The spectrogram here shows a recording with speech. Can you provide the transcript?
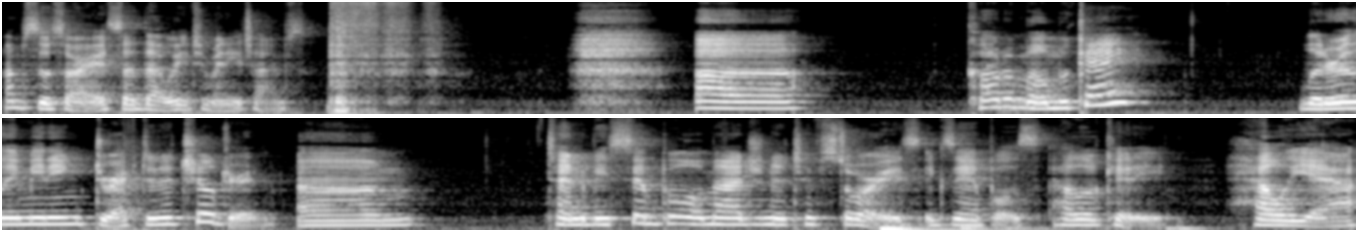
I'm so sorry, I said that way too many times. uh, Kodomomuke, literally meaning directed at children. Um, tend to be simple, imaginative stories. Examples: Hello Kitty, hell yeah,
